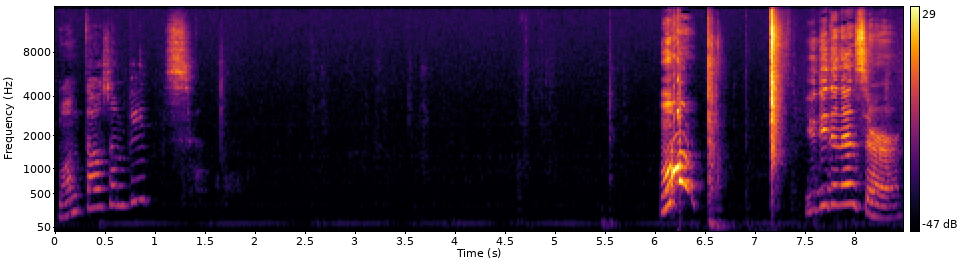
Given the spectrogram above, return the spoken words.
One thousand bits? You didn't answer.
